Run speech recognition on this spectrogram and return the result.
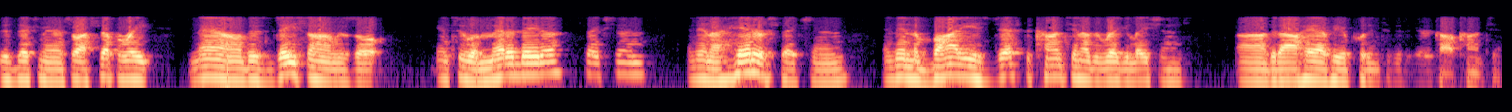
this dictionary. So I separate now this JSON result into a metadata section and then a header section, and then the body is just the content of the regulations uh, that I'll have here put into this area content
